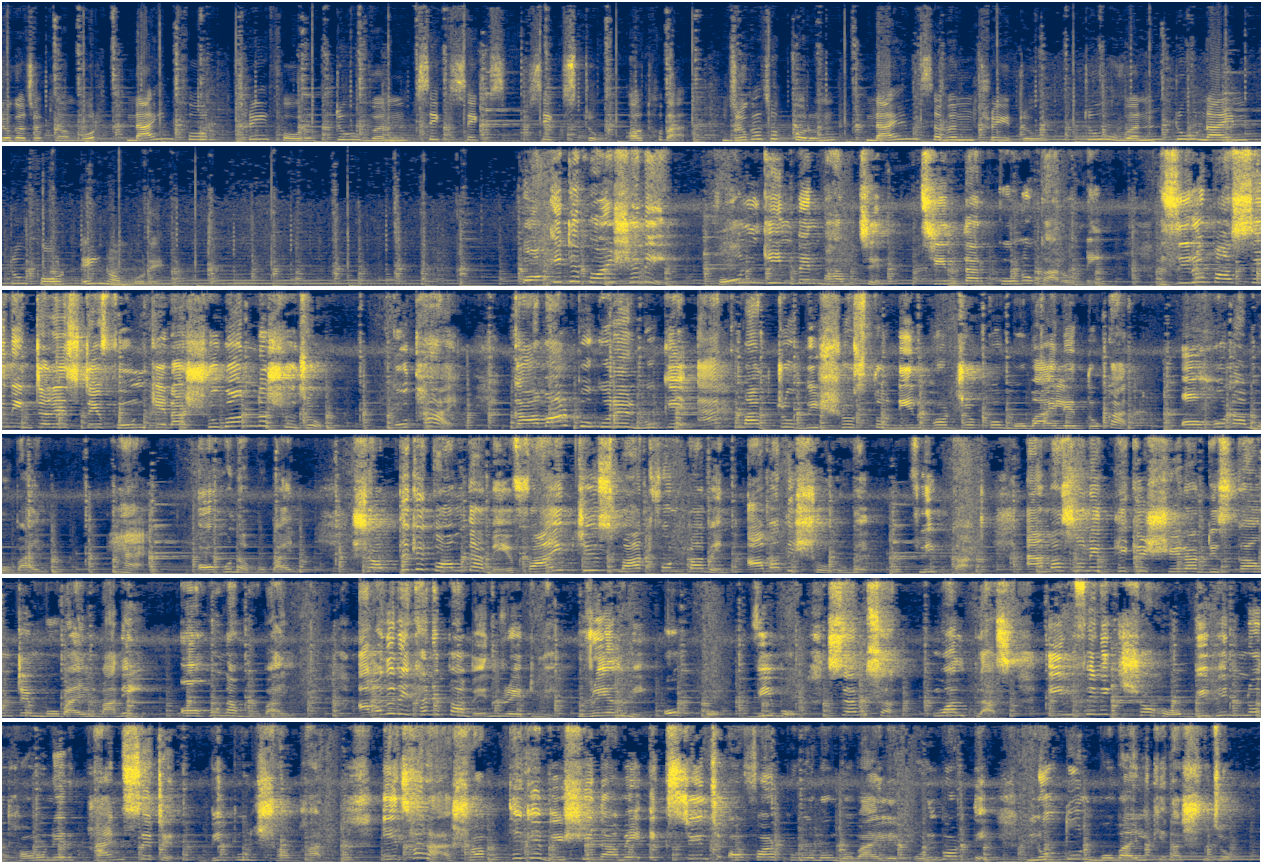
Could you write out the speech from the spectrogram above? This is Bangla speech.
যোগাযোগ number nine four three four two one six six six two অথবা যোগাযোগ করুন nine seven three two two one two nine two four এই নম্বরে। পকেটে পয়সা নেই, ফোন কিনবেন ভাবছেন, চিন্তার কোনো কারণ নেই। জিরো পার্সেন্ট ইন্টারেস্টে ফোন কেনার সুবর্ণ সুযোগ। কোথায়? কামার পুকুরের বুকে একমাত্র বিশ্বস্ত, নির্ভরযোগ্য মোবাইলের দোকান, অহনা মোবাইল। অহনা মোবাইল। সব থেকে কম দামে ফাইভ জি স্মার্টফোন পাবেন আমাদের শোরুমে ফ্লিপকার্ট অ্যামাজনের থেকে সেরা ডিসকাউন্টে মোবাইল মানেই অহনা মোবাইল। আমাদের এখানে পাবেন Redmi Realme Oppo Vivo Samsung OnePlus Infinix সহ বিভিন্ন ধরনের হ্যান্ডসেটের বিপুল সম্ভার। এছাড়া সব থেকে বেশি দামে এক্সচেঞ্জ অফার পুরনো মোবাইলের পরিবর্তে নতুন মোবাইল কেনার সুযোগ।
